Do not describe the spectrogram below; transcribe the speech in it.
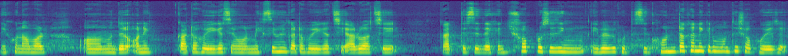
দেখুন আমার, আমাদের অনেক কাটা হয়ে গেছে, আমার ম্যাক্সিমামই কাটা হয়ে গেছে আরও আছে। কাটতেছে, দেখেন, সব প্রসেসিং এইভাবে করতেছে, ঘন্টাখানেকের মধ্যে সব হয়ে যায়।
